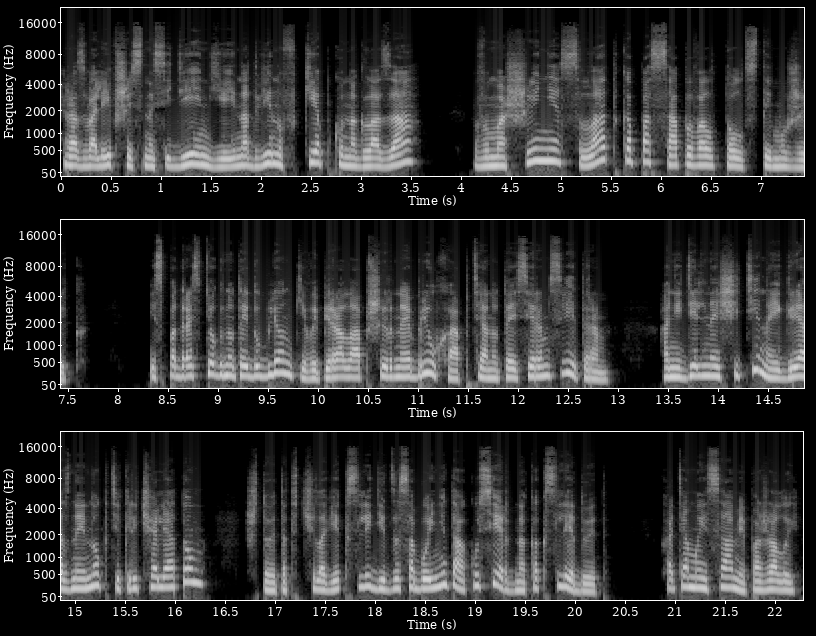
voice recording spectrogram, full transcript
Развалившись на сиденье и надвинув кепку на глаза, в машине сладко посапывал толстый мужик. Из-под расстегнутой дубленки выпирало обширное брюхо, обтянутое серым свитером, а недельная щетина и грязные ногти кричали о том, что этот человек следит за собой не так усердно, как следует. Хотя мы и сами, пожалуй,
